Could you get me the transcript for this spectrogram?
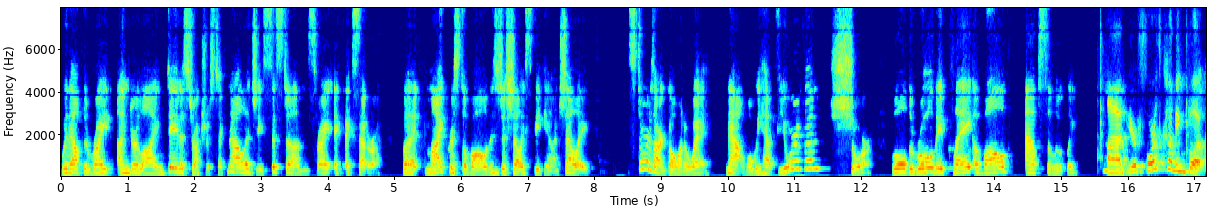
without the right underlying data structures, technology, systems, right, etc. But my crystal ball, this is just Shellye speaking on Shellye, stores aren't going away. Now, will we have fewer of them? Sure. Will the role they play evolve? Absolutely. Um, your forthcoming book,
